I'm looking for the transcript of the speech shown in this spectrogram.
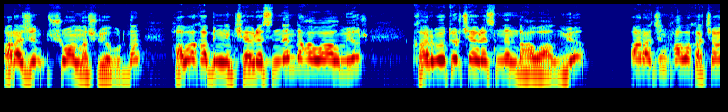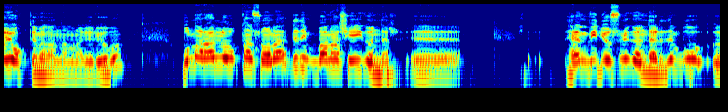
aracın şu anlaşılıyor buradan. Hava kabininin çevresinden de hava almıyor. Karbüratör çevresinden de hava almıyor. Aracın hava kaçağı yok demek anlamına geliyor bu. Bunlar hallolduktan sonra dedim bana şeyi gönder. E, hem videosunu gönderdim. Bu e,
